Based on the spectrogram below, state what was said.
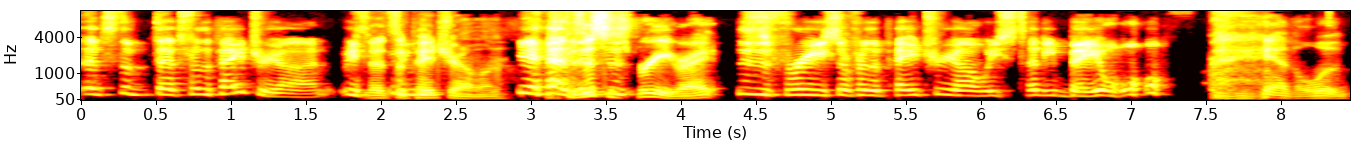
That's the that's for the Patreon. We- That's the we- Patreon one Yeah, because this, is free, right? this is free. So for the Patreon, we study Beowulf. yeah, the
